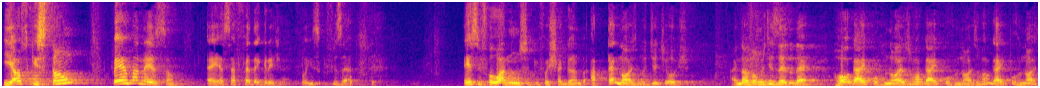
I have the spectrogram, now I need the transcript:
E aos que estão, permaneçam. É essa a fé da igreja. Foi isso que fizeram. Esse foi o anúncio que foi chegando até nós no dia de hoje. Aí nós vamos dizendo, né? Rogai por nós, rogai por nós, rogai por nós.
